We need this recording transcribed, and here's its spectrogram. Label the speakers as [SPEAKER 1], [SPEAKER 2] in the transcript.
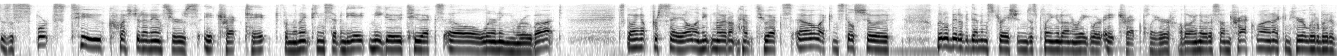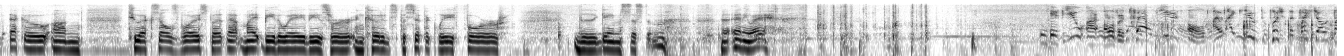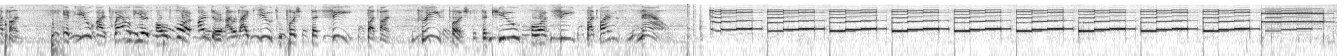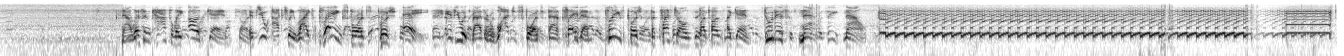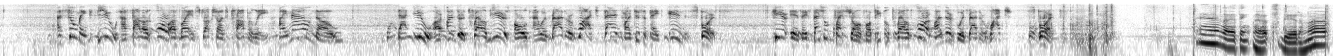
[SPEAKER 1] This is a Sports 2 question and answers 8-track tape from the 1978 Mego 2XL learning robot. It's going up for sale, and even though I don't have a 2XL, I can still show a little bit of a demonstration just playing it on a regular 8-track player. Although I notice on track 1 I can hear a little bit of echo on 2XL's voice, but that might be the way these were encoded specifically for the game system. Uh, anyway.
[SPEAKER 2] If you are over 12 years old, I would like you to push the question button. If you are 12 years old or under, I would like you to push the C button. Please push the Q or C buttons now. Listen carefully again. If you actually like playing sports, push A. If you would rather watch sports than play them, please push the question button again. Do this now. Now. Assuming you have followed all of my instructions properly, I now know that you are under 12 years old and would rather watch than participate in sports. Here is a special question for people 12 or under who would rather watch sports.
[SPEAKER 1] And I think that's good enough.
